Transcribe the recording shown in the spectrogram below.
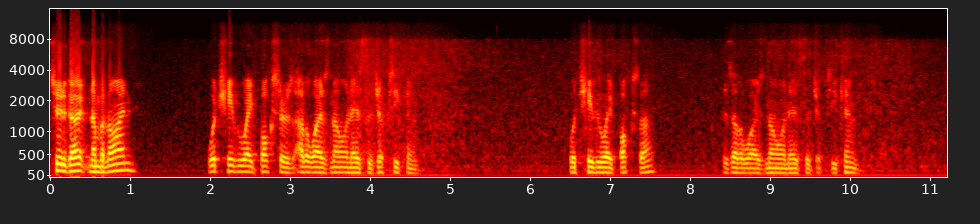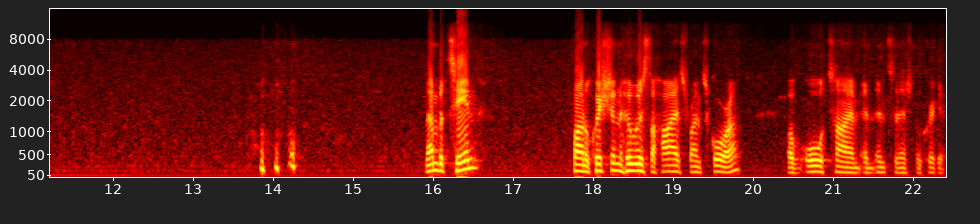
Two to go. Number nine, which heavyweight boxer is otherwise known as the Gypsy King? Which heavyweight boxer is otherwise known as the Gypsy King? Number 10, final question. Who is the highest run scorer of all time in international cricket?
